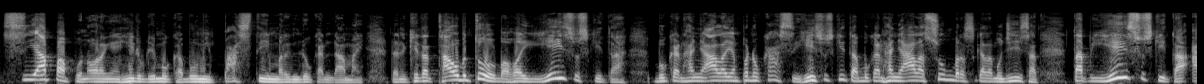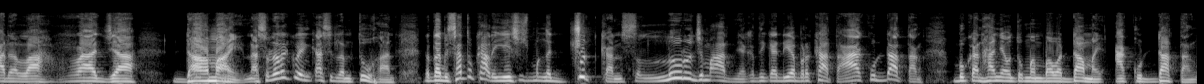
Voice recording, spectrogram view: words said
Siapa pun orang yang hidup di muka bumi pasti merindukan damai. Dan kita tahu betul bahwa Yesus kita bukan hanya Allah yang penuh kasih. Yesus kita bukan hanya Allah sumber segala mujizat. Tapi Yesus kita adalah Raja damai. Nah saudaraku yang kasih dalam Tuhan. Tetapi satu kali Yesus mengejutkan seluruh jemaatnya ketika dia berkata, aku datang bukan hanya untuk membawa damai, aku datang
